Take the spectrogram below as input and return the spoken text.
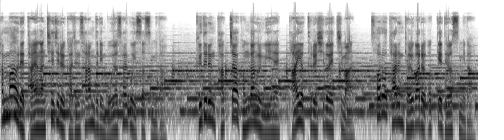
한마을에 다양한 체질을 가진 사람들이 모여 살고 있었습니다. 그들은 각자 건강을 위해 다이어트를 시도했지만 서로 다른 결과를 얻게 되었습니다.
